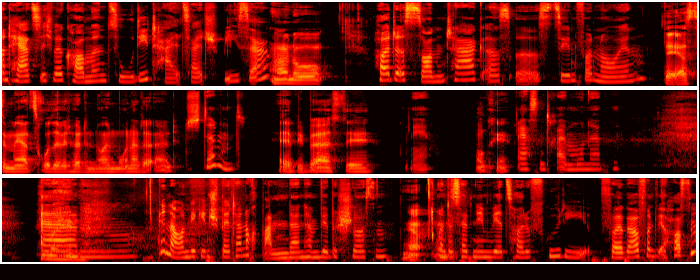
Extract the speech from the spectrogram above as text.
und herzlich willkommen zu Die Teilzeitspießer. Hallo. Heute ist Sonntag, es ist 10 vor 9. Der 1. März, Rosa wird heute neun Monate alt. Stimmt. Happy Birthday. Nee, Okay, erst in drei Monaten. immerhin. Ähm, genau, und wir gehen später noch wandern, haben wir beschlossen. ja, Und deshalb nehmen wir jetzt heute früh die Folge auf und wir hoffen,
